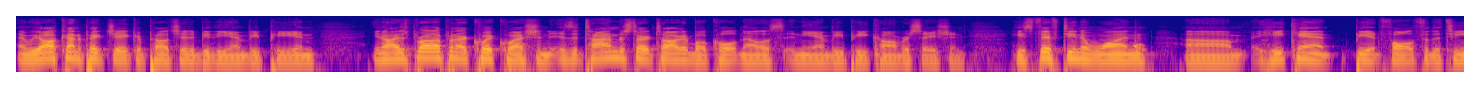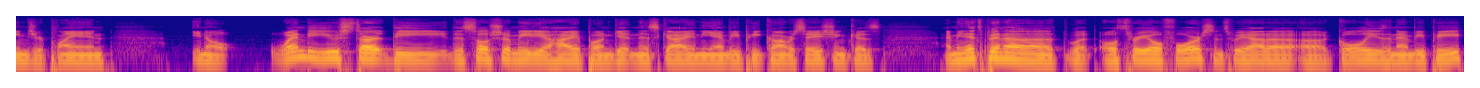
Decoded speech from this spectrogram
and we all kind of picked Jacob Pelletier to be the MVP. And you know, I just brought up in our quick question: Is it time to start talking about Colton Ellis in the MVP conversation? He's fifteen to one. Um, he can't be at fault for the teams you're playing. You know, when do you start the the social media hype on getting this guy in the MVP conversation? Because I mean, it's been a what 0304 since we had a, a goalie as an MVP.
